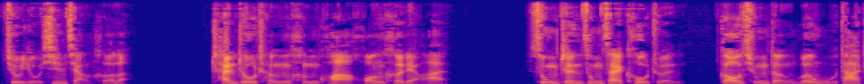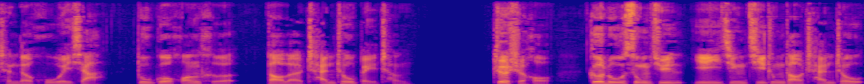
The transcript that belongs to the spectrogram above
就有心讲和了。澶州城横跨黄河两岸，宋真宗在寇准、高琼等文武大臣的护卫下渡过黄河，到了澶州北城。这时候，各路宋军也已经集中到澶州，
